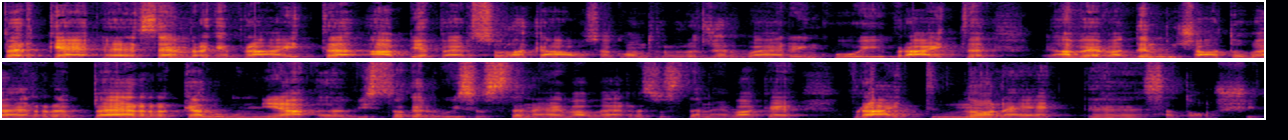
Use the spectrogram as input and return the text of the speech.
perché eh, sembra che Bright abbia perso la causa contro Roger Ware in cui Bright aveva denunciato Ver per calunnia eh, visto che lui sosteneva, Ver sosteneva che Bright non è eh, Satoshi.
